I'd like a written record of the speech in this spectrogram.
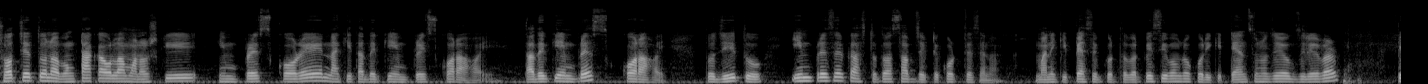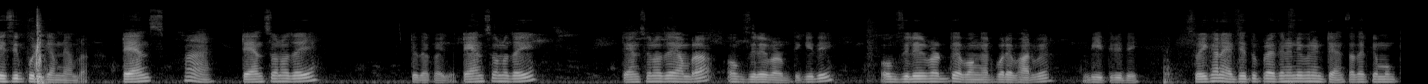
সচেতন এবং টাকাওয়ালা মানুষ কি ইমপ্রেস করে নাকি তাদেরকে ইমপ্রেস করা হয়? তাদেরকে ইমপ্রেস করা হয়। তো যেহেতু ইমপ্রেসের কাজটা তো আর সাবজেক্টে করতেছে না মানে কি প্যাসিভ করতে পারে প্যাসিভ আমরা করি কি? টেন্স অনুযায়ী অক্সিলিয়ারি ভার্ব প্যাসিভ করি কেমনে আমরা? টেন্স হ্যাঁ টেন্স অনুযায়ী একটু দেখো এই যে টেন্স অনুযায়ী টেন্স অনুযায়ী আমরা অক্সিলিয়ারি ভার্ব দিকে দিই। অক্সিলিয়ারি ভার্ব দিই এবং এরপরে ভার্বের ভিতরে দিই। সো এখানে যেহেতু প্রেজেন্ট ইন্ডিপেন্ডেন্ট টেন্স তাদেরকে মুক্ত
